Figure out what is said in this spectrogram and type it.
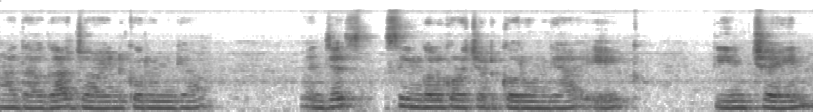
हा धागा जॉईंट करून घ्या. म्हणजेच सिंगल क्रोशेट करून घ्या. एक तीन चैन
